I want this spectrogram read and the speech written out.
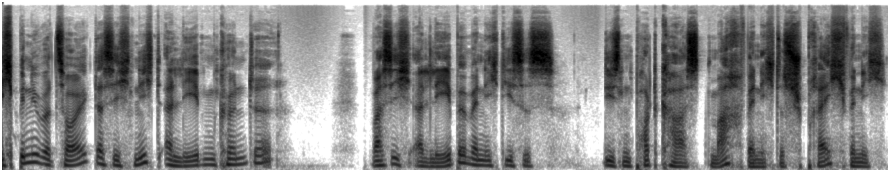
ich bin überzeugt, dass ich nicht erleben könnte, was ich erlebe, wenn ich dieses, diesen Podcast mache, wenn ich das spreche, wenn ich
